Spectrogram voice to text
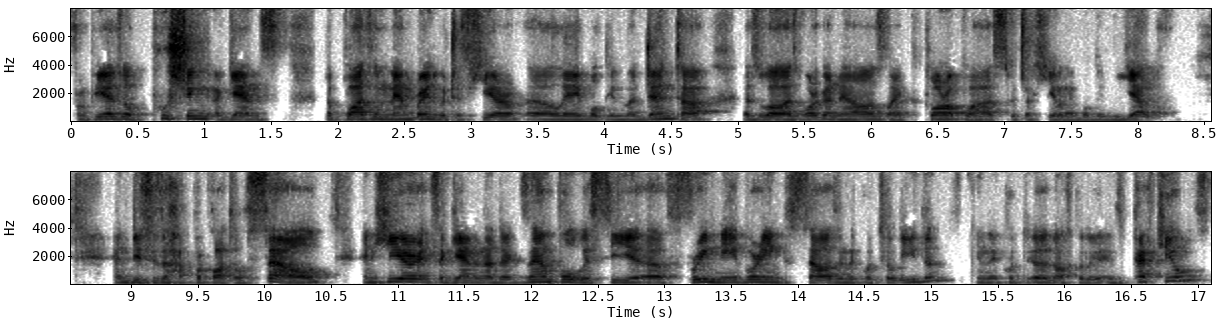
from piezo pushing against the plasma membrane, which is here uh, labeled in magenta, as well as organelles like chloroplasts, which are here labeled in yellow and this is a hypocotyl cell. And here it's again another example. We see uh, three neighboring cells in the cotyledon, in the uh, not cotyledon, in the petioles.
